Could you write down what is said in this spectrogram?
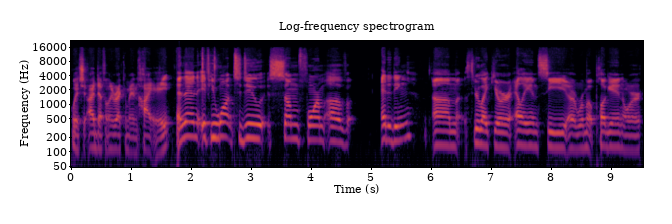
which I definitely recommend Hi8 and then if you want to do some form of editing um, through like your LANC uh, remote plugin or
